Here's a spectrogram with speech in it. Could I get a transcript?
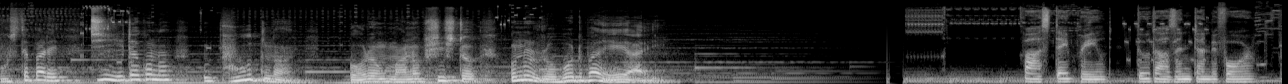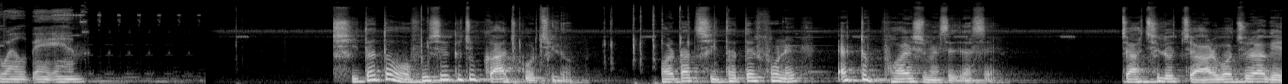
বুঝতে পারে যে এটা কোনো ভূত নয় বরং মানবসৃষ্ট কোনো রোবট বা এআই। 1st April 2024, 12 a.m. সিদ্ধার্থ অফিসের কিছু কাজ করছিল। হঠাৎ সিদ্ধার্থের ফোনে একটা ভয়েস মেসেজ আসে। যা ছিল চার বছর আগে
